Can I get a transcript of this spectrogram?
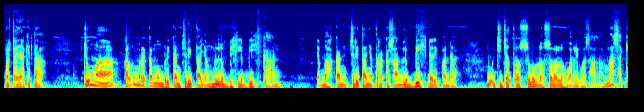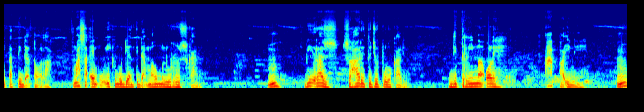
percaya kita Cuma kalau mereka memberikan cerita yang melebih-lebihkan, ya bahkan ceritanya terkesan lebih daripada mukjizat Rasulullah Shallallahu Alaihi Wasallam, masa kita tidak tolak? Masa MUI kemudian tidak mau meluruskan? Hmm? Mi'raj sehari 70 kali diterima oleh apa ini? Hmm?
